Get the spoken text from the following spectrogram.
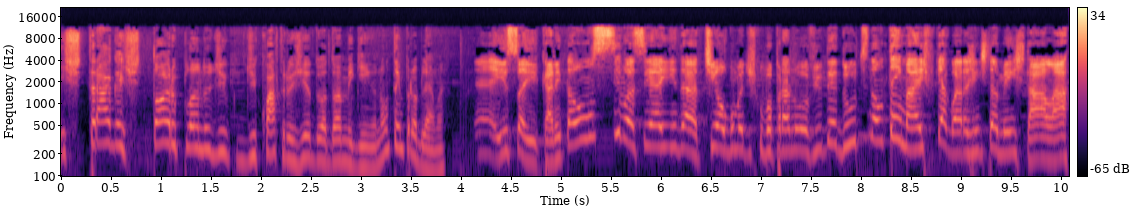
estraga, estoura o plano de, de 4G do, do amiguinho, não tem problema. É isso aí, cara. Então, se você ainda tinha alguma desculpa para não ouvir o The Dudes, não tem mais, porque agora a gente também está lá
